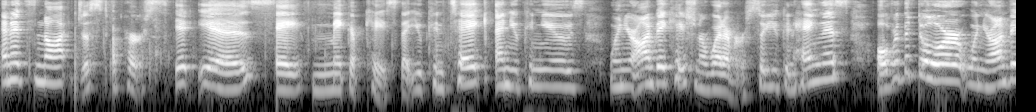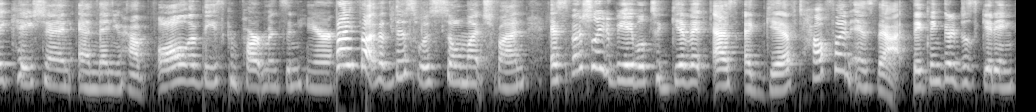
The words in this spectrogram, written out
and it's not just a purse it is a makeup case that you can take and you can use when you're on vacation or whatever. So you can hang this over the door when you're on vacation and then you have all of these compartments in here. But I thought that this was so much fun, especially to be able to give it as a gift. How fun is that? They think they're just getting,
